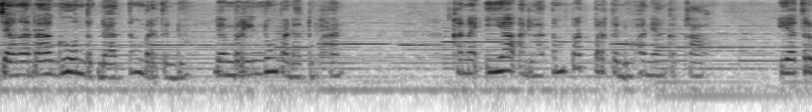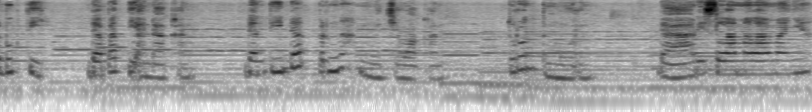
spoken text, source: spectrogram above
Jangan ragu untuk datang berteduh dan berlindung pada Tuhan, karena Ia adalah tempat perteduhan yang kekal. Ia terbukti dapat diandalkan dan tidak pernah mengecewakan, turun-temurun, dari selama-lamanya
